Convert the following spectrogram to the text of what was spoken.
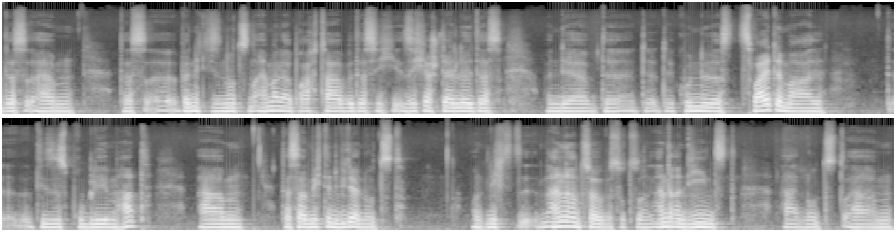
dass, ähm, dass, äh, wenn ich diesen Nutzen einmal erbracht habe, dass ich sicherstelle, dass wenn der, der, der, der Kunde das zweite Mal dieses Problem hat, ähm, dass er mich dann wieder nutzt und nicht einen anderen Service sozusagen, einen anderen Dienst äh, nutzt. Ähm,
